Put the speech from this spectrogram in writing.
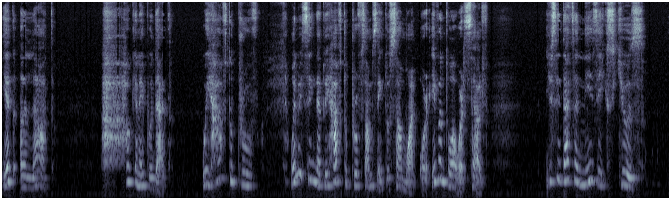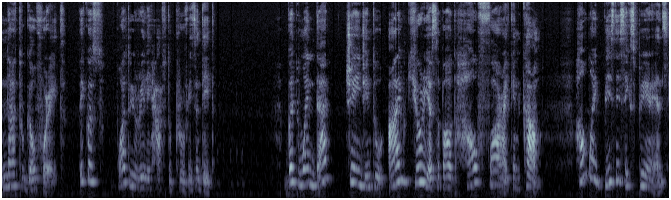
Yet, a lot, how can I put that? We have to prove, when we think that we have to prove something to someone or even to ourselves, you see, that's an easy excuse not to go for it. Because what do you really have to prove, isn't it? But when that change into I'm curious about how far I can come, how my business experience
